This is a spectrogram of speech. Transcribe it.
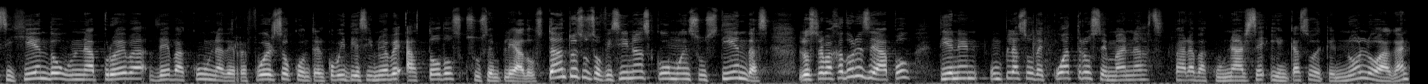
exigiendo una prueba de vacuna de refuerzo contra el COVID-19 a todos sus empleados, tanto en sus oficinas como en sus tiendas. Los trabajadores de Apple tienen un plazo de cuatro semanas para vacunarse y en caso de que no lo hagan,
